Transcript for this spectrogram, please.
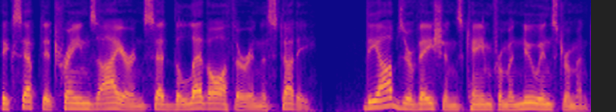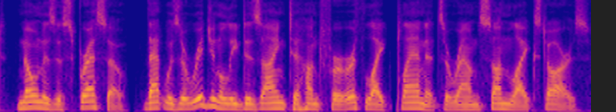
except it rains iron said the lead author in the study. The observations came from a new instrument, known as ESPRESSO, that was originally designed to hunt for Earth-like planets around Sun-like stars.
